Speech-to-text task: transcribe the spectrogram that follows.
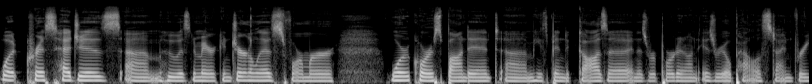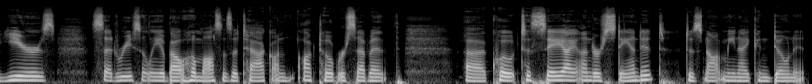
what Chris Hedges, um, who is an American journalist, former war correspondent. Um, he's been to Gaza and has reported on Israel Palestine for years. Said recently about Hamas's attack on October 7th uh, quote, To say I understand it does not mean I condone it.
